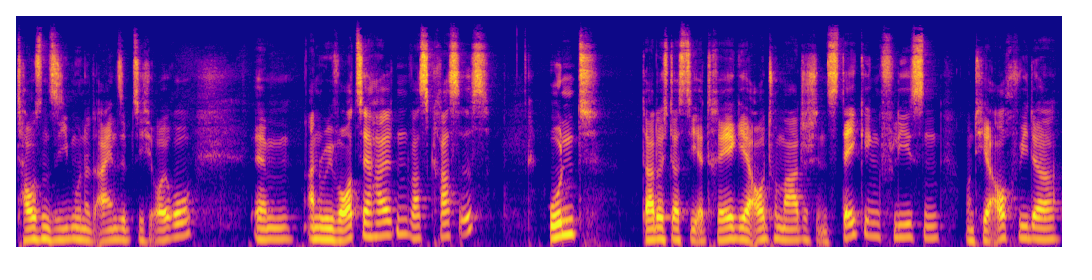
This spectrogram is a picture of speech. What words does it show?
1771 Euro ähm, an Rewards erhalten, was krass ist. Und dadurch, dass die Erträge automatisch in Staking fließen und hier auch wieder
